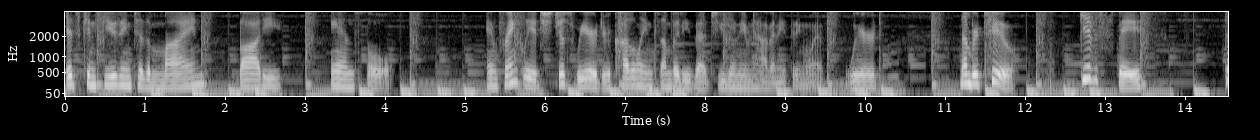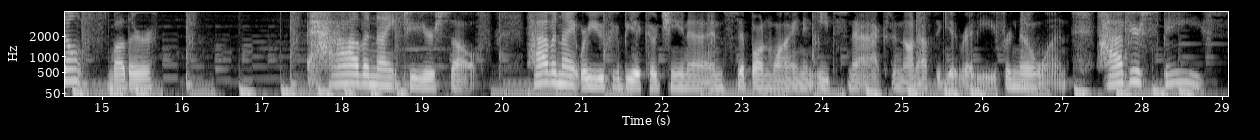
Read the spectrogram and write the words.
It's confusing to the mind, body, and soul. And frankly, it's just weird. You're cuddling somebody that you don't even have anything with. Weird. Number two, give space. Don't smother. Have a night to yourself. Have a night where you could be a cochina and sip on wine and eat snacks and not have to get ready for no one. Have your space.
